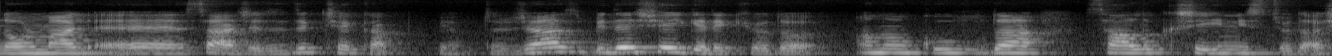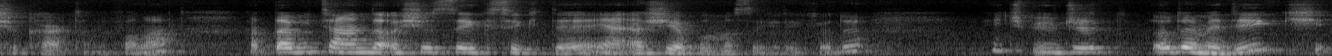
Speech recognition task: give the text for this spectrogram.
Normal e, sadece dedik check-up yaptıracağız. Bir de şey gerekiyordu. Anaokulda sağlık şeyini istiyordu. Aşı kartını falan. Hatta bir tane de aşısı eksikti. Yani aşı yapılması gerekiyordu. Hiçbir ücret ödemedik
